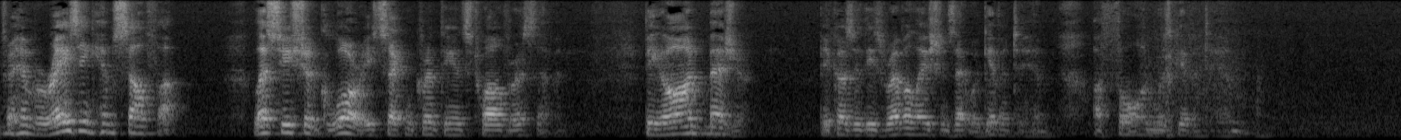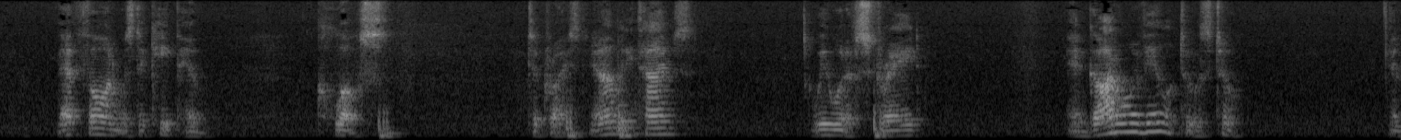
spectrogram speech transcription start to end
for him raising himself up, lest he should glory, 2 Corinthians 12, verse 7, beyond measure, because of these revelations that were given to him, a thorn was given to him. That thorn was to keep him close to Christ. You know how many times we would have strayed? And God will reveal it to us too. And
